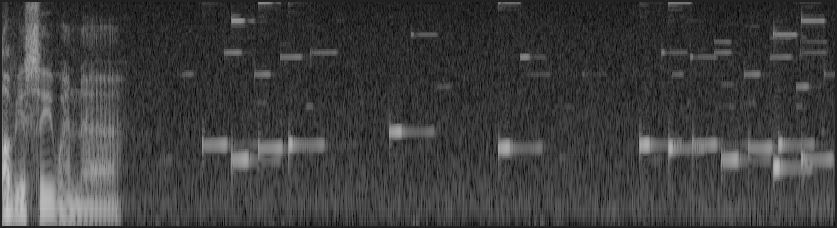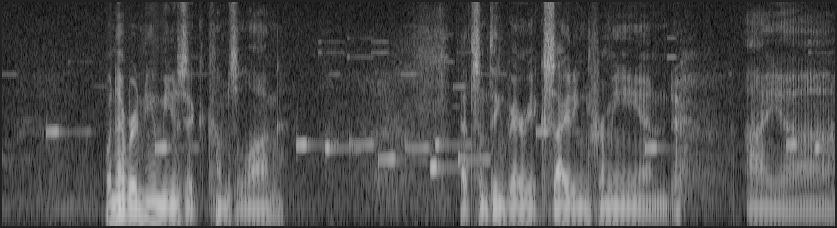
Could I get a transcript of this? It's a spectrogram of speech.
obviously when uh, whenever new music comes along that's something very exciting for me and i uh,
